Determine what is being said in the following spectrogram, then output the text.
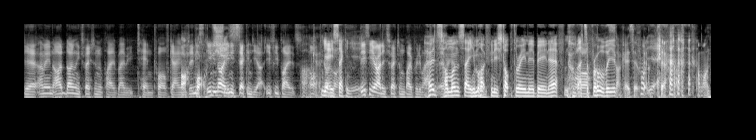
Yeah, I mean, I'd only expect him to play maybe 10, 12 games Oh, in, his, well, in, no, in his second year, if he plays. Oh, on- okay. Yeah, his on. second year. This year, I'd expect him to play pretty much. I heard someone game. say he might finish top three in their BNF. That's Oh, probably It's okay, so Pro- yeah. come on,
